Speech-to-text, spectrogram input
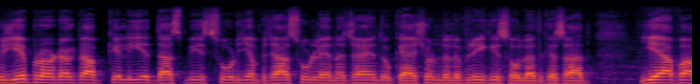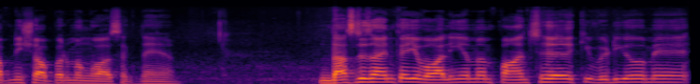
तो ये प्रोडक्ट आपके लिए 10 बीस सूट या 50 सूट लेना चाहें तो कैश ऑन डिलीवरी की सहूलत के साथ ये आप अपनी शॉप पर मंगवा सकते हैं। दस डिज़ाइन का ये वॉलीम हम पाँच की वीडियो में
